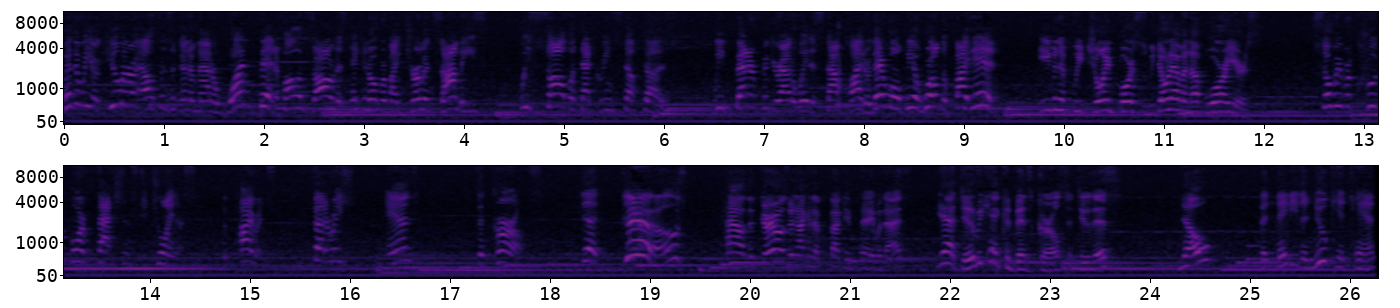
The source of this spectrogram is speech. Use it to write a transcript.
Whether we are human or elf isn't gonna matter one bit if all of Zaron is taken over by German zombies. We saw what that green stuff does. We better figure out a way to stop Clyde or there won't be a world to fight in. Even if we join forces, we don't have enough warriors. So we recruit more factions to join us. The Pirates, Federation, and the girls. The girls? How? The girls are not gonna fucking play with us. Yeah, dude, we can't convince girls to do this. No, but maybe the new kid can.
